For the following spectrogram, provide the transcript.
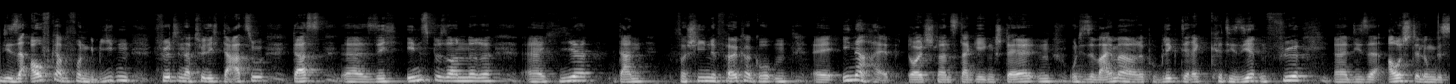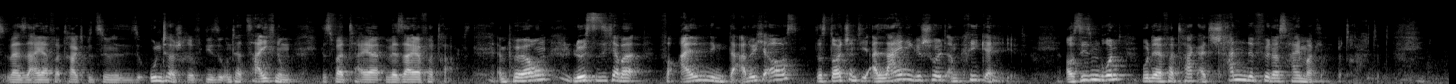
diese Aufgabe von Gebieten führte natürlich dazu, dass äh, sich insbesondere äh, hier dann verschiedene Völkergruppen äh, innerhalb Deutschlands dagegen stellten und diese Weimarer Republik direkt kritisierten für äh, diese Ausstellung des Versailler Vertrags bzw. diese Unterschrift, diese Unterzeichnung des Versailler Vertrags. Empörung löste sich aber vor allen Dingen dadurch aus, dass Deutschland die alleinige Schuld am Krieg erhielt. Aus diesem Grund wurde der Vertrag als Schande für das Heimatland betrachtet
